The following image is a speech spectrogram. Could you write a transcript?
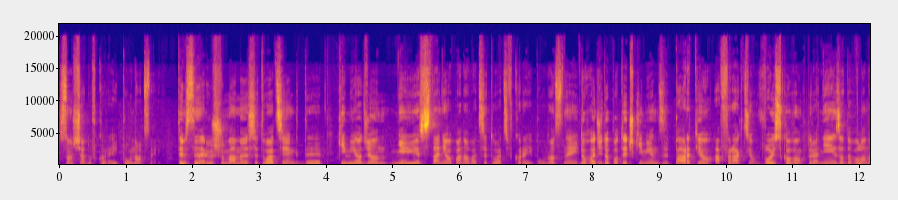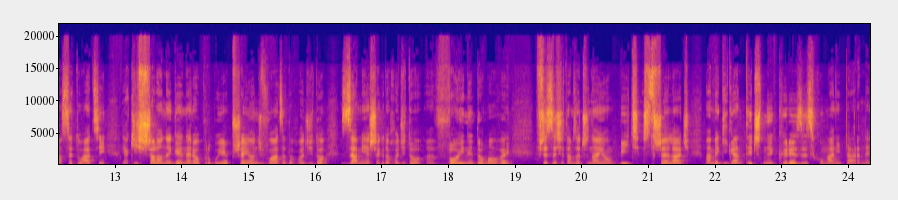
sąsiadów Korei Północnej. Tym scenariuszu mamy sytuację, gdy Kim Yo-jong nie jest w stanie opanować sytuacji w Korei Północnej. Dochodzi do potyczki między partią a frakcją wojskową, która nie jest zadowolona z sytuacji. Jakiś szalony generał próbuje przejąć władzę, dochodzi do zamieszek, dochodzi do e, wojny domowej. Wszyscy się tam zaczynają bić, strzelać. Mamy gigantyczny kryzys humanitarny.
